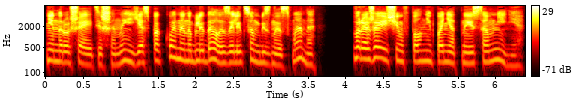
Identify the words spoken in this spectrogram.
Не нарушая тишины, я спокойно наблюдала за лицом бизнесмена, выражающим вполне понятные сомнения.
